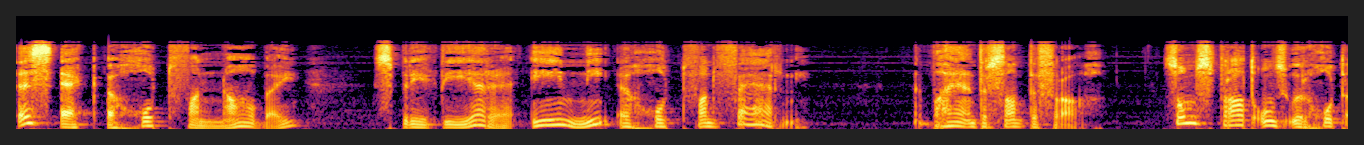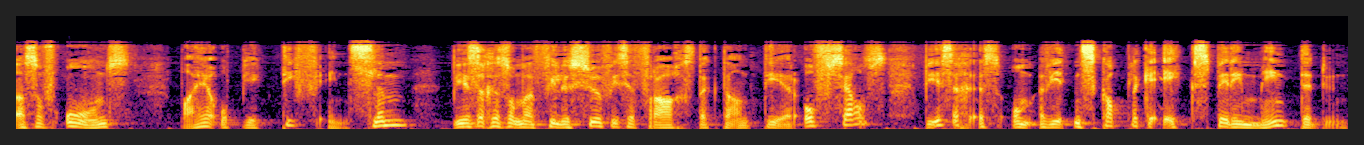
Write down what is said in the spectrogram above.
"Is ek 'n God van naby spreek die Here en nie 'n God van ver nie? 'n Baie interessante vraag. Soms praat ons oor God asof ons baie objektief en slim besig is om 'n filosofiese vraagstuk te hanteer of selfs besig is om 'n wetenskaplike eksperiment te doen.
